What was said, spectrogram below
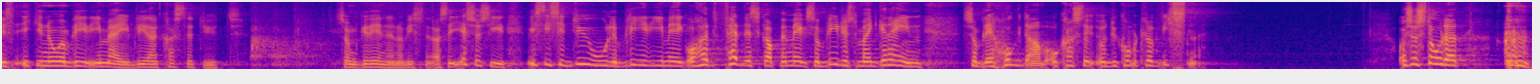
Hvis ikke noen blir i meg, blir han kastet ut som grenen og visner. Altså Jesus sier hvis ikke du, Ole, blir i meg og har et fellesskap med meg, så blir du som en grein som blir hogd av og kastet ut, og du kommer til å visne. Og så står det at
